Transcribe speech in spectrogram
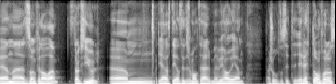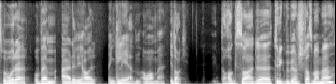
en eh, sesongfinale. Straks jul. Um, jeg og Stian sitter som alltid her, men vi har jo en person som sitter rett overfor oss på bordet. Og hvem er det vi har den gleden av å ha med i dag? I dag så er det Trygve Bjørnstad som er med,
